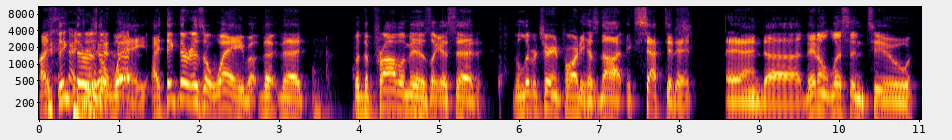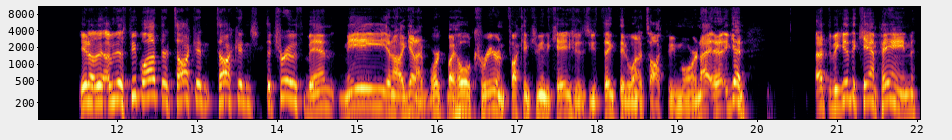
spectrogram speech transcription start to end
I think, think there is a way. I think there is a way, but the, that but the problem is, like I said, the Libertarian Party has not accepted it, and uh, they don't listen to. You know, I mean, there's people out there talking talking the truth, man. Me, you know, again, I've worked my whole career in fucking communications. You'd think they'd want to talk to me more. And I, again, at the beginning of the campaign,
